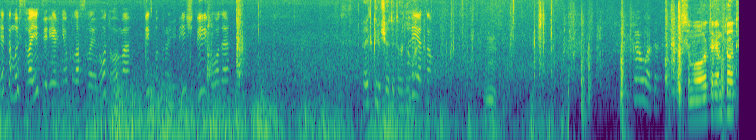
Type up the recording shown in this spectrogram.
Это мы в своей деревне, около своего дома. Здесь мы провели 4 года. А это ключ от этого дома. Летом. Посмотрим тут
